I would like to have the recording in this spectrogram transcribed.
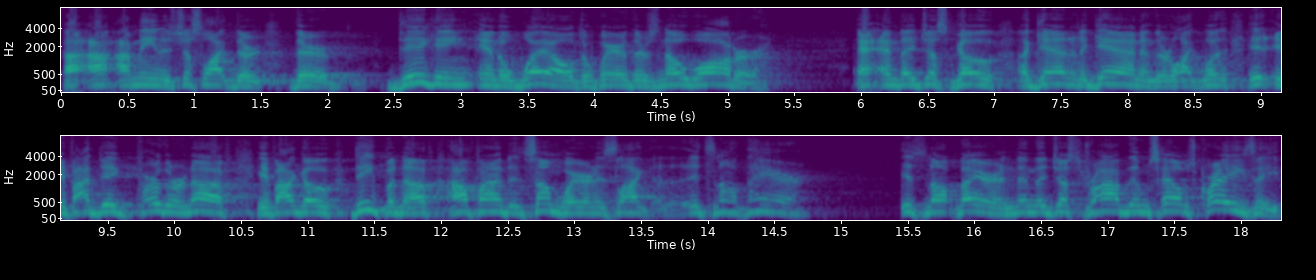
I, I, mean, it's just like they're, they're digging in a well to where there's no water. And they just go again and again, and they're like, well, if I dig further enough, if I go deep enough, I'll find it somewhere. And it's like, it's not there. It's not there. And then they just drive themselves crazy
